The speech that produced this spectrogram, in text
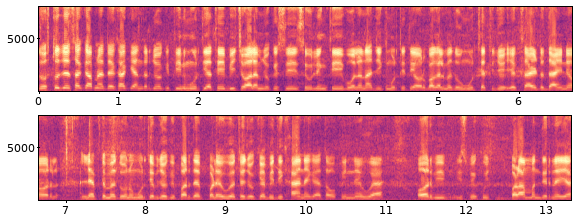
दोस्तों, जैसा कि आपने देखा कि अंदर जो कि तीन मूर्तियाँ थी, बीच वाले में जो कि शिवलिंग थी, भोलेनाथ जी की मूर्ति थी, और बगल में दो मूर्तियाँ थी जो एक साइड दाइने और लेफ़्ट में दोनों मूर्तियाँ जो कि पर्दे पड़े हुए थे, जो कि अभी दिखाया नहीं गया था, वो पिनने हुआ है। और भी इसमें कुछ बड़ा मंदिर नहीं है।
